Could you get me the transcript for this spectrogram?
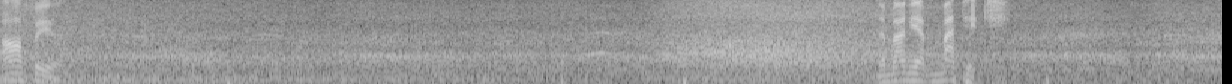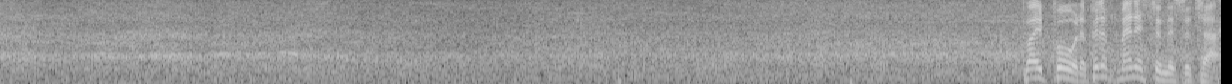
Arfield. Nemanja Matic. Played forward, a bit of menace in this attack.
